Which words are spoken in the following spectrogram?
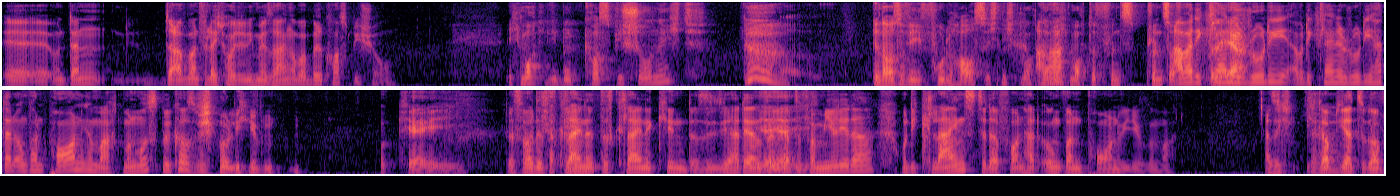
äh, und dann darf man vielleicht heute nicht mehr sagen, aber Bill Cosby Show. ich mochte die Bill Cosby Show nicht. Genauso wie Full House ich nicht mochte, aber, Aber- ich mochte Prince, Prince of Aber die kleine Air. Rudy, aber die kleine Rudy hat dann irgendwann Porn gemacht. Man muss Bill Cosby Show lieben. Okay. Das war das kleine, keinen- das kleine Kind. Also sie hat ja, seine ja, ganze ich- Familie da und die kleinste davon hat irgendwann ein Porn-Video gemacht. Also ich, ich glaube, Ja. die hat sogar,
